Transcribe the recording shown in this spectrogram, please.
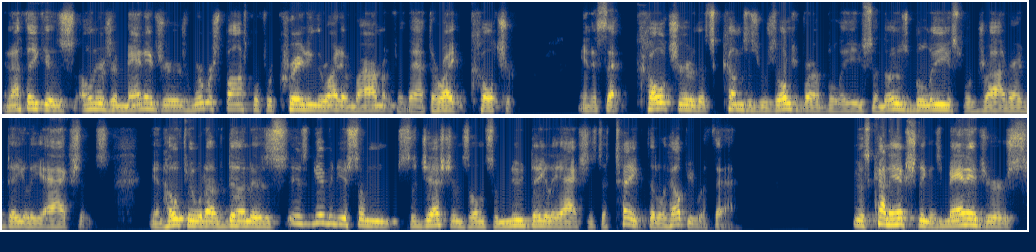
And I think as owners and managers, we're responsible for creating the right environment for that, the right culture. And it's that culture that comes as a result of our beliefs, and those beliefs will drive our daily actions. And hopefully, what I've done is is given you some suggestions on some new daily actions to take that'll help you with that it was kind of interesting as managers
